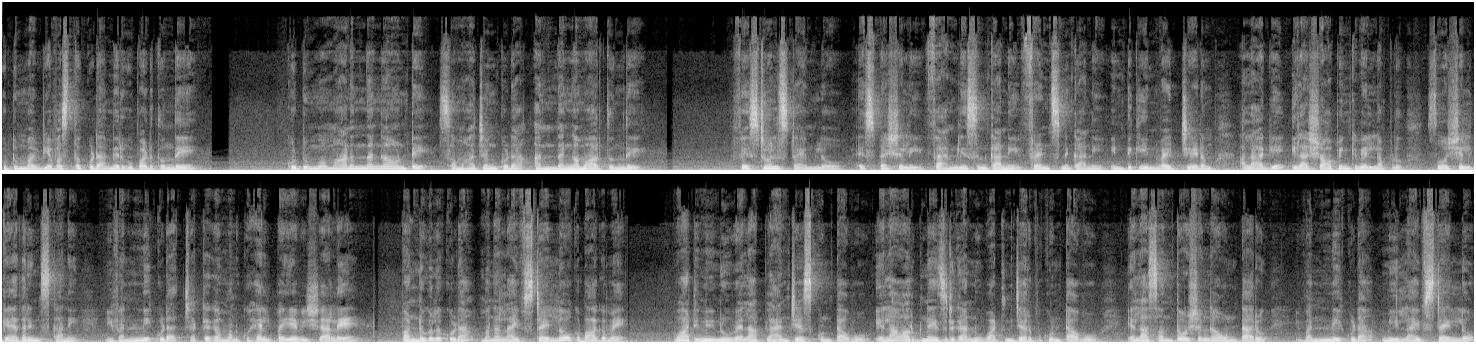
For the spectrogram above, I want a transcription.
కుటుంబ వ్యవస్థ కూడా మెరుగుపడుతుంది. కుటుంబం ఆనందంగా ఉంటే సమాజం కూడా అందంగా మారుతుంది. ఫెస్టివల్స్ టైంలో ఎస్పెషలీ ఫ్యామిలీస్ని కానీ ఫ్రెండ్స్ని కానీ ఇంటికి ఇన్వైట్ చేయడం అలాగే ఇలా షాపింగ్కి వెళ్ళినప్పుడు సోషల్ గ్యాదరింగ్స్ కానీ ఇవన్నీ కూడా చక్కగా మనకు హెల్ప్ అయ్యే విషయాలే. పండుగలు కూడా మన లైఫ్ స్టైల్లో ఒక భాగమే. వాటిని నువ్వు ఎలా ప్లాన్ చేసుకుంటావు? ఎలా ఆర్గనైజ్డ్గా నువ్వు వాటిని జరుపుకుంటావు? ఎలా సంతోషంగా ఉంటారు? ఇవన్నీ కూడా మీ లైఫ్ స్టైల్లో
